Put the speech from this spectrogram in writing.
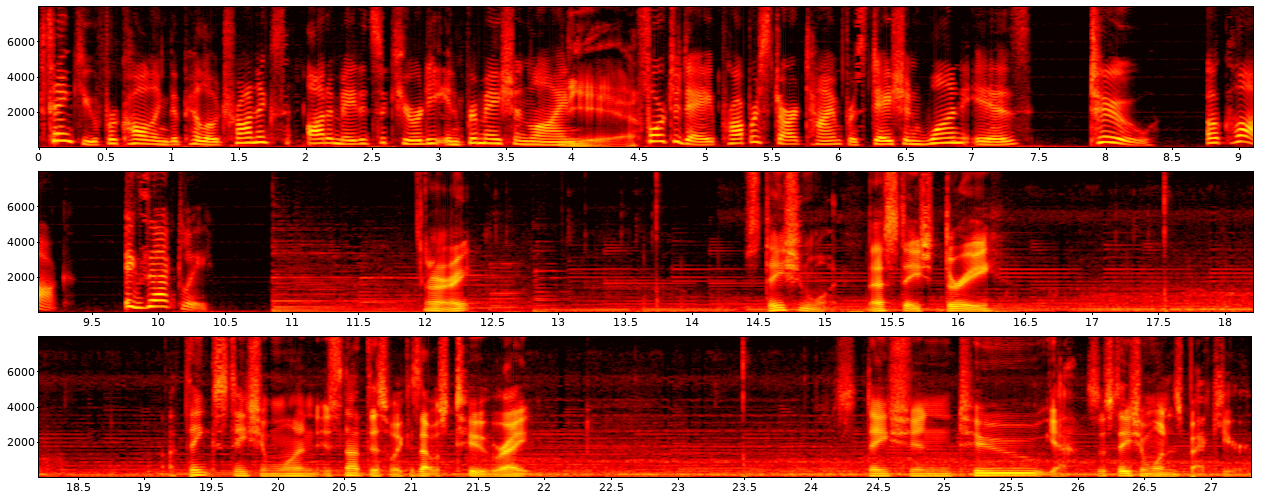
Thank you for calling the Pillowtronics Automated Security Information Line. Yeah. For today, proper start time for Station 1 is 2 o'clock. Exactly. All right. Station 1. That's Station 3. I think Station 1 is not this way because that was 2, right? Station 2. Yeah, so Station 1 is back here.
